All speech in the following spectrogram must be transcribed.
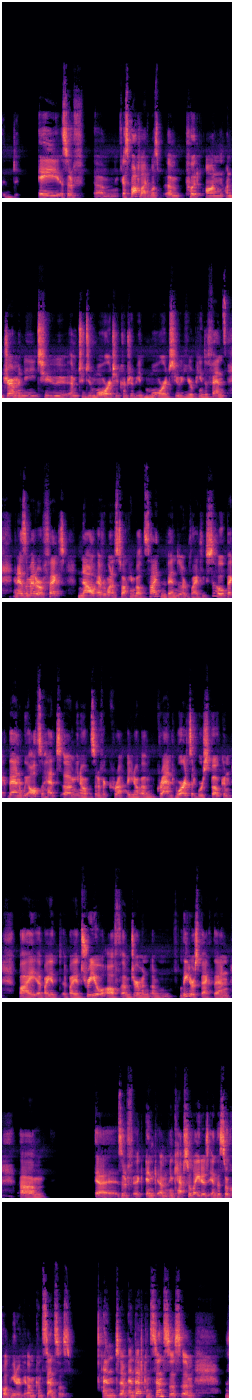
a sort of um, a spotlight was um, put on on Germany to um, to do more, to contribute more to European defense. And as a matter of fact, now everyone is talking about Zeitenwende, rightly so. Back then, we also had um, you know sort of a you know um, grand words that were spoken by uh, by a by a trio of um, German leaders back then. Uh, sort of uh, in, encapsulated in the so-called Munich consensus and um, and that consensus, um,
